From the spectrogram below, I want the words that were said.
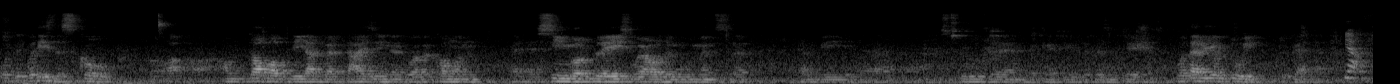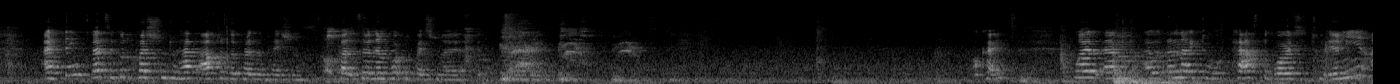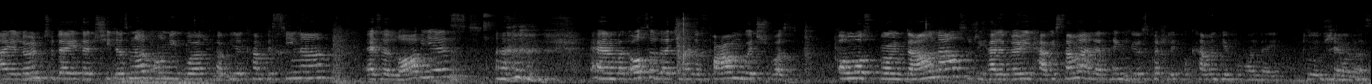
what what is the scope uh, on top of the advertising and to have a common, uh, single place where all the movements uh, can be uh, understood and they can give the presentation? What are you doing together? Yeah, I think that's a good question to have after the presentations, Okay. but it's an important question. I, I agree. Okay. Well, um, I would then like to pass the word to Irmi. I learned today that she does not only work for Via Campesina as a lobbyist, um, but also that she has a farm which was almost burned down now. So she had a very heavy summer, and I thank you especially for coming here for one day to share with us.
